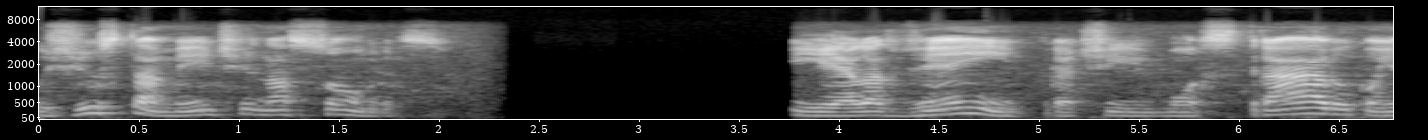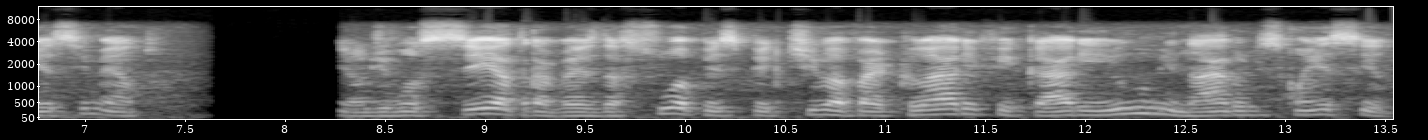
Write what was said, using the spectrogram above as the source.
justamente nas sombras. E ela vem para te mostrar o conhecimento. Onde você, através da sua perspectiva, vai clarificar e iluminar o desconhecido.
